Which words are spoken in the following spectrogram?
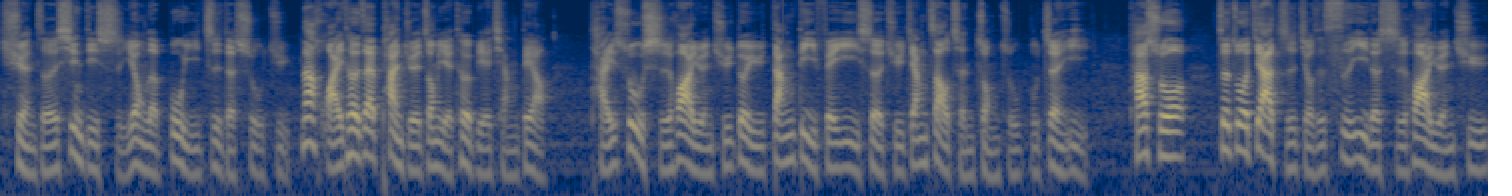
选择性地使用了不一致的数据。那怀特在判决中也特别强调，台塑石化园区对于当地非裔社区将造成种族不正义。他说，这座价值九十四亿的石化园区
